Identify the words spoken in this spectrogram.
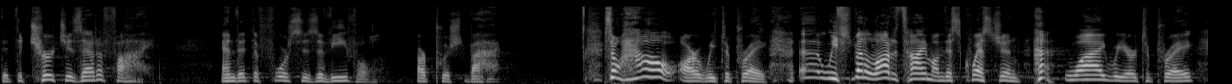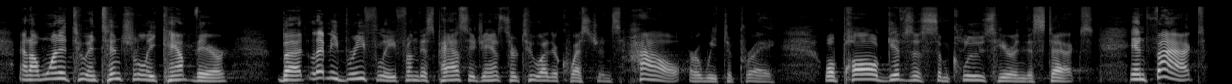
that the church is edified, and that the forces of evil are pushed back. So, how are we to pray? Uh, we've spent a lot of time on this question, why we are to pray, and I wanted to intentionally camp there but let me briefly, from this passage, answer two other questions. How are we to pray? Well, Paul gives us some clues here in this text. In fact,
